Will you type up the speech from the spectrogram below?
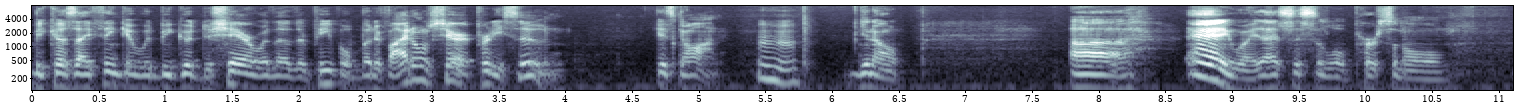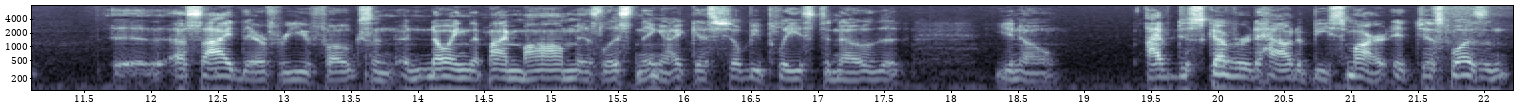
because I think it would be good to share with other people. But if I don't share it pretty soon, it's gone. Mm-hmm. You know. Uh, anyway, that's just a little personal aside there for you folks. And, and knowing that my mom is listening, I guess she'll be pleased to know that, you know, I've discovered how to be smart. It just wasn't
